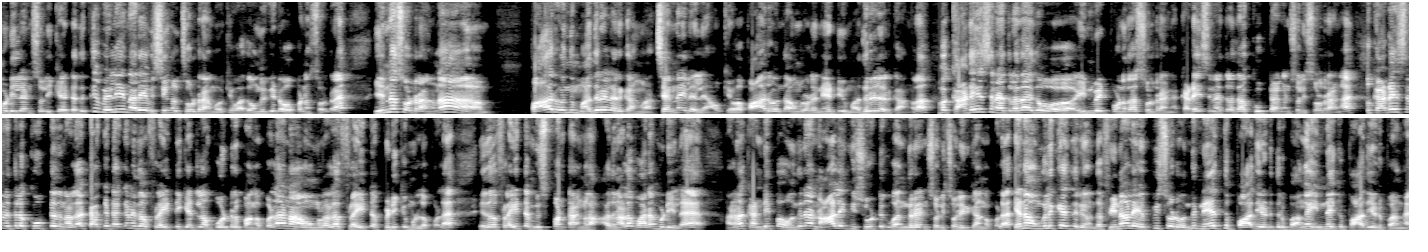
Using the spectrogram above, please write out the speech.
முடியலன்னு சொல்லி கேட்டதுக்கு வெளியே நிறைய விஷயங்கள் சொல்கிறாங்க ஓகேவா அது உங்ககிட்ட ஓப்பனாக சொல்கிறேன் என்ன சொல்கிறாங்கன்னா பார் வந்து மதுரையில் இருக்காங்களாம் சென்னையில் இல்லையா? ஓகேவா பார் வந்து அவங்களோட நேட்டிவ் மதுரையில் இருக்காங்களா? இப்போ கடைசி நேரத்தில் தான் ஏதோ இன்வைட் போனதா சொல்றாங்க. கடைசி நேரத்தில் தான் கூப்பிட்டாங்கன்னு சொல்லி சொல்றாங்க. கடைசி நேரத்தில் கூப்பிட்டதுனால டக்கு டக்குன்னு ஏதோ ஃப்ளைட் டிக்கெட்லாம் போட்டிருப்பாங்க போல. ஆனால் அவங்களால ஃப்ளைட்டை பிடிக்க முடியல போல. ஏதோ ஃப்ளைட்டை மிஸ் பண்ணிட்டாங்களா அதனால வர முடியல. ஆனால் கண்டிப்பாக வந்து நான் நாளைக்கு ஷூட்டுக்கு வந்துடுறேன்னு சொல்லி சொல்லியிருக்காங்க போல. ஏன்னா உங்களுக்கே தெரியும் அந்த ஃபினால எபிசோடு வந்து நேற்று பாதி எடுத்திருப்பாங்க இன்னைக்கு பாதி எடுப்பாங்க.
